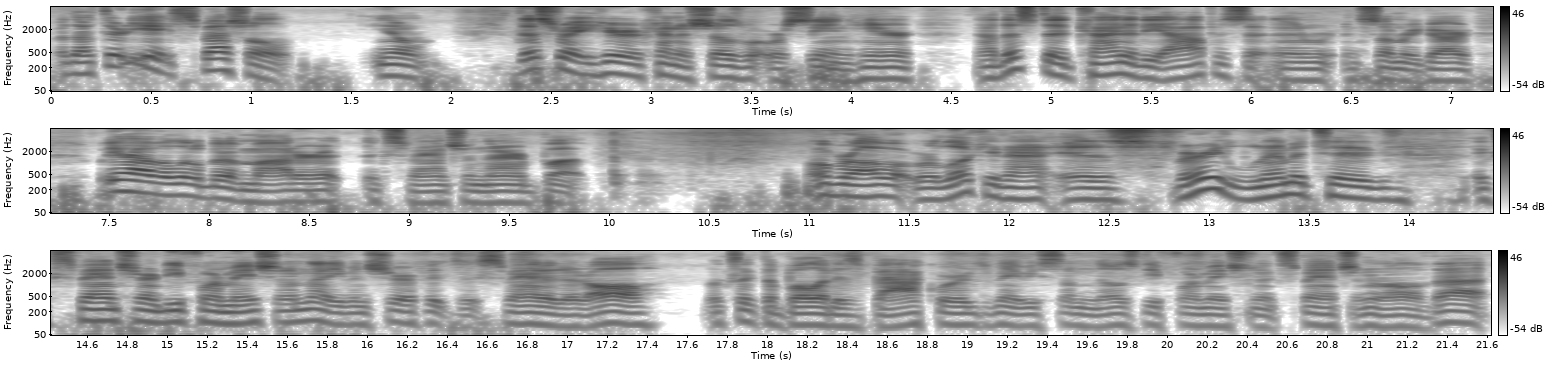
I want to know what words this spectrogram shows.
With our 38 Special, you know, this right here kind of shows what we're seeing here. Now this did kind of the opposite in, in some regard. We have a little bit of moderate expansion there, but overall what we're looking at is very limited expansion or deformation. I'm not even sure if it's expanded at all. Looks like the bullet is backwards, maybe some nose deformation, expansion, and all of that.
